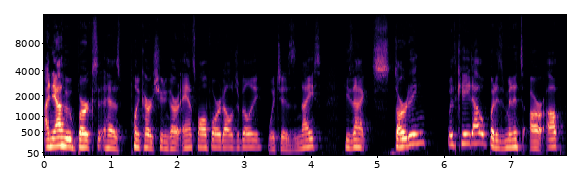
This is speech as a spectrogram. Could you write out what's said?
on Yahoo, Burks has point guard, shooting guard, and small forward eligibility, which is nice. He's not starting with Cade out, but his minutes are up.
